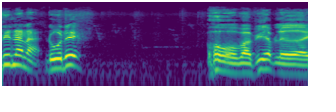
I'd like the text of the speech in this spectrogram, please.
ที่นั่นน่ะ ดูดิโอ้มาเพียบเลย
